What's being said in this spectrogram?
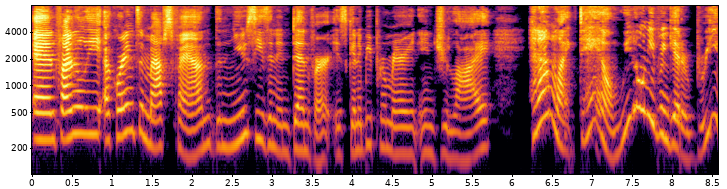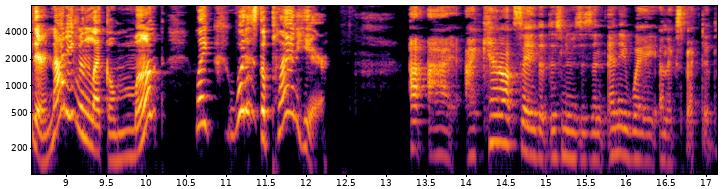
And finally, according to MAFS fan, the new season in Denver is going to be premiering in July. And I'm like, damn, we don't even get a breather, not even like a month. Like, what is the plan here? I I, I cannot say that this news is in any way unexpected.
